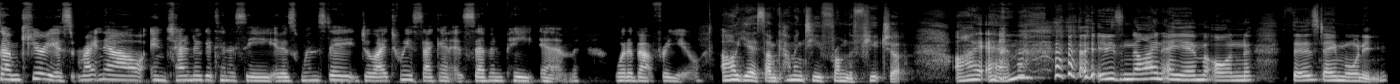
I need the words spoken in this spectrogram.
So I'm curious, right now in Chattanooga, Tennessee, it is Wednesday, July 22nd at 7 p.m. What about for you? Oh, yes, I'm coming to you from the future. I am. it is 9 a.m. on Thursday morning.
